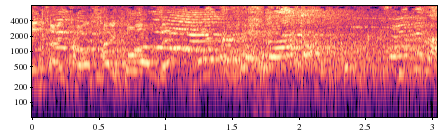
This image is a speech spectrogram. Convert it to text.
レンちゃん最高だぜ。ありがとうございます。それでは、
